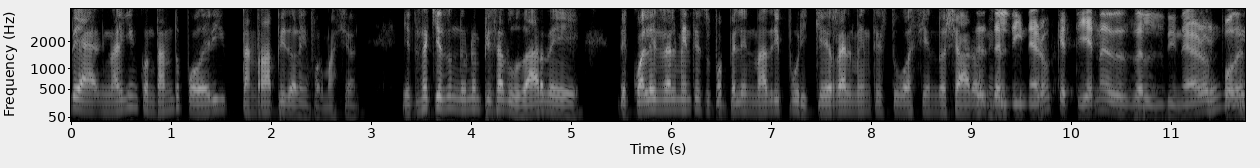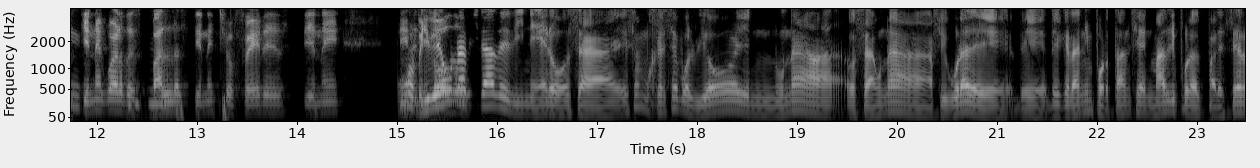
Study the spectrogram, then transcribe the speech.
en alguien con tanto poder y tan rápido la información? Y entonces aquí es donde uno empieza a dudar de, de cuál es realmente su papel en Madripoor y qué realmente estuvo haciendo Sharon. Desde el este dinero que tiene, desde el dinero, el poder, tiene guardaespaldas, tiene choferes, tiene vive una vida de dinero, o sea, esa mujer se volvió en una, o sea, una figura de, de, gran importancia en Madrid, por al parecer,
